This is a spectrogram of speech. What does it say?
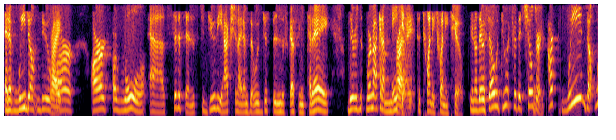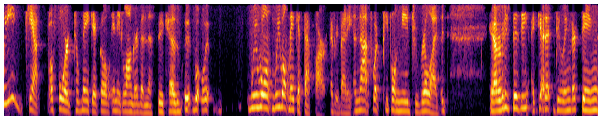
Right. And if we don't do right. our our, our role as citizens to do the action items that we've just been discussing today, there's, we're not going to make right. it to 2022. You know, they say, oh, do it for the children. Mm-hmm. Our, we don't, we can't afford to make it go any longer than this because it, we won't we won't make it that far, everybody, and that's what people need to realize. It, you know, everybody's busy. I get it, doing their things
